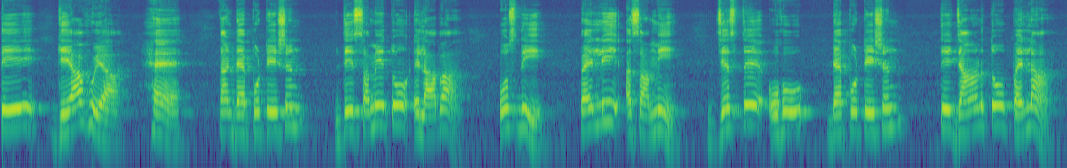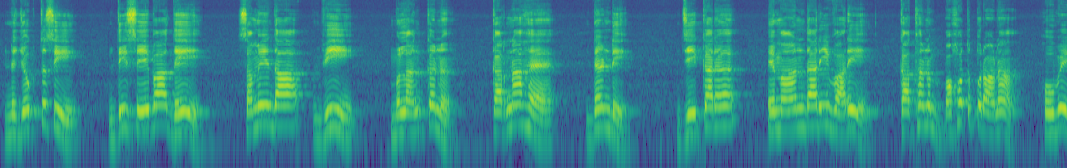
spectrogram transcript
ਤੇ ਗਿਆ ਹੋਇਆ ਹੈ, ਤਾਂ ਡੈਪੂਟੇਸ਼ਨ ਦੇ ਸਮੇਂ ਤੋਂ ਇਲਾਵਾ ਉਸ ਦੀ ਪਹਿਲੀ ਅਸਾਮੀ, ਜਿਸ ਤੇ ਉਹ ਡੈਪੂਟੇਸ਼ਨ ਤੇ ਜਾਣ ਤੋਂ ਪਹਿਲਾਂ ਨਿਯੁਕਤ ਸੀ, ਦੀ ਸੇਵਾ ਦੇ ਸਮੇਂ ਦਾ ਵੀ ਮੁਲਾਂਕਣ ਕਰਨਾ ਹੈ। ਡੰਡੇ। ਜੇਕਰ ਇਮਾਨਦਾਰੀ ਬਾਰੇ ਕਥਨ ਬਹੁਤ ਪੁਰਾਣਾ ਹੋਵੇ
